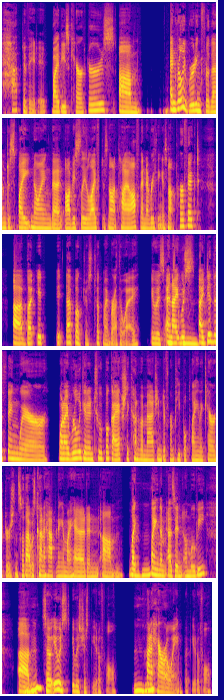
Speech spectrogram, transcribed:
captivated by these characters um, and really rooting for them despite knowing that obviously life does not tie off and everything is not perfect uh, but it, it, that book just took my breath away it was and i was mm. i did the thing where when i really get into a book i actually kind of imagine different people playing the characters and so that was kind of happening in my head and um, like mm-hmm. playing them as in a movie um, mm-hmm. so it was it was just beautiful mm-hmm. kind of harrowing but beautiful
